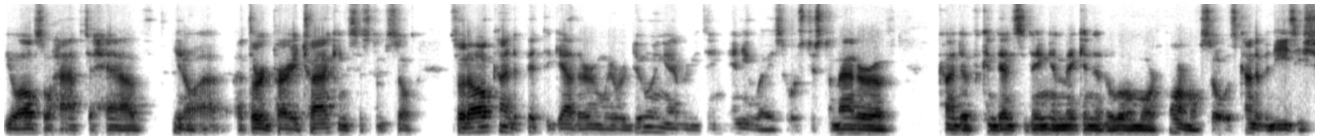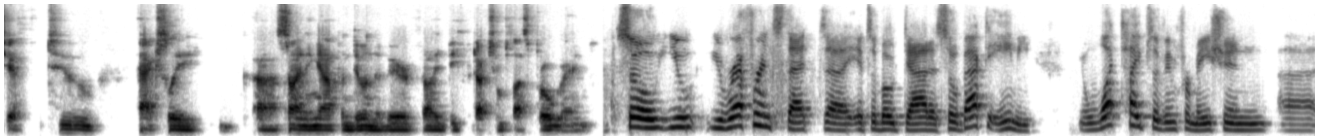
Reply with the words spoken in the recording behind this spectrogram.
you also have to have you know a, a third party tracking system. So so it all kind of fit together, and we were doing everything anyway. So it was just a matter of kind of condensing and making it a little more formal. So it was kind of an easy shift to actually uh, signing up and doing the verified beef production plus program. So you you referenced that uh, it's about data. So back to Amy, what types of information uh,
